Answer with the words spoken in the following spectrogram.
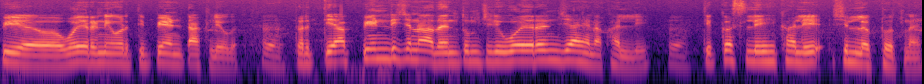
पी अं, वैरणीवरती पेंड टाकली वगैरे हं. तर त्या पेंडीच्या नादाने तुमची ती वैरण जी आहे ना खाल्ली हं. ती कसलीही खाली शिल्लक ठेवत नाही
